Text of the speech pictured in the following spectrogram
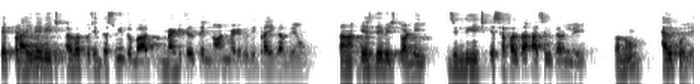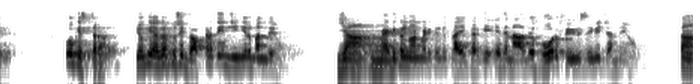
ਤੇ ਪੜ੍ਹਾਈ ਦੇ ਵਿੱਚ ਅਗਰ ਤੁਸੀਂ 10ਵੀਂ ਤੋਂ ਬਾਅਦ ਮੈਡੀਕਲ ਤੇ ਨਾਨ ਮੈਡੀਕਲ ਦੀ ਪੜ੍ਹਾਈ ਕਰਦੇ ਹੋ, ਤਾਂ ਇਸ ਦੇ ਵਿੱਚ ਤੁਹਾਡੀ ਜ਼ਿੰਦਗੀ 'ਚ ਇਹ ਸਫਲਤਾ ਹਾਸਿਲ ਕਰਨ ਲਈ ਤੁਹਾਨੂੰ ਹੈਲਪ ਹੋ ਜਾਏਗੀ। ਉਹ ਕਿਸ ਤਰ੍ਹਾਂ? ਕਿਉਂਕਿ ਅਗਰ ਤੁਸੀਂ ਡਾਕਟਰ ਤੇ ਇੰਜੀਨੀਅਰ ਬਣਦੇ ਹੋ ਜਾਂ ਮੈਡੀਕਲ ਨਾਨ ਮੈਡੀਕਲ ਦੀ ਪੜ੍ਹਾਈ ਕਰਕੇ ਇਹਦੇ ਨਾਲ ਦੇ ਹੋਰ ਫੀਲਡਸ ਦੀ ਵੀ ਜਾਂਦੇ ਹੋ, ਤਾਂ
